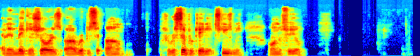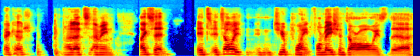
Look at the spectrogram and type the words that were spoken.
and then making sure it's uh, um, reciprocated, excuse me, on the field. Okay, coach. Uh, that's I mean, like I said, it's it's always to your point, formations are always the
